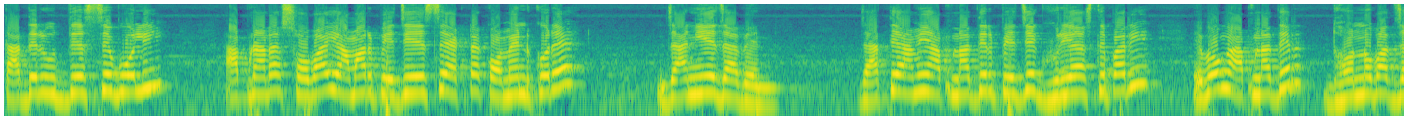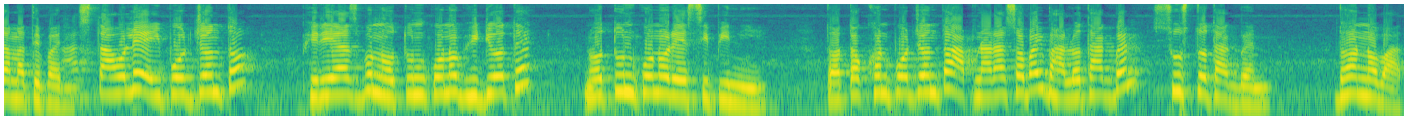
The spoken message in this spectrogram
তাদের উদ্দেশ্যে বলি, আপনারা সবাই আমার পেজে এসে একটা কমেন্ট করে জানিয়ে যাবেন। যাতে আমি আপনাদের পেজে ঘুরে আসতে পারি এবং আপনাদের ধন্যবাদ জানাতে পারি। তাহলে এই পর্যন্ত। ফিরে আসব নতুন কোনো ভিডিওতে, নতুন কোনো রেসিপি নিয়ে। ততক্ষণ পর্যন্ত আপনারা সবাই ভালো থাকবেন, সুস্থ থাকবেন। ধন্যবাদ।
